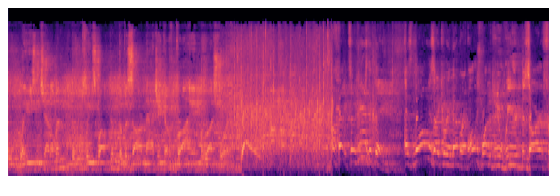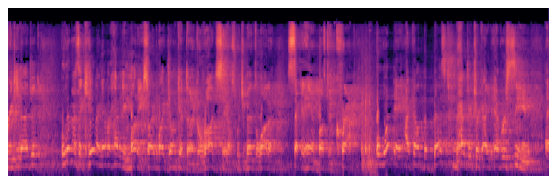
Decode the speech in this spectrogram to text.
Ladies and gentlemen, please welcome the bizarre magic of Brian Brushwood. All right, so here's the thing. As long as I can remember, I've always wanted to do weird, bizarre, freaky magic. But when I was a kid, I never had any money, so I had to buy junk at uh, garage sales, which meant a lot of secondhand busted crap. But one day, I found the best magic trick I'd ever seen. Uh,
